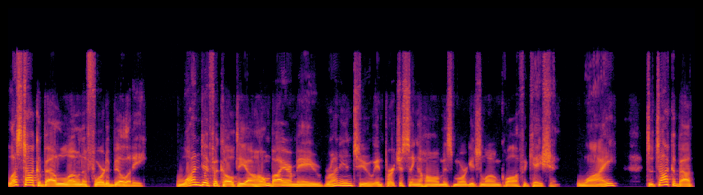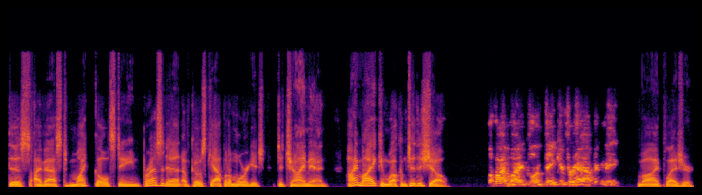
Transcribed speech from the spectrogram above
Let's talk about loan affordability. One difficulty a home buyer may run into in purchasing a home is mortgage loan qualification. Why? To talk about this, I've asked Mike Goldstein, president of Coast Capital Mortgage, to chime in. Hi, Mike, and welcome to the show. Well, hi, Michael, and thank you for having me. My pleasure.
